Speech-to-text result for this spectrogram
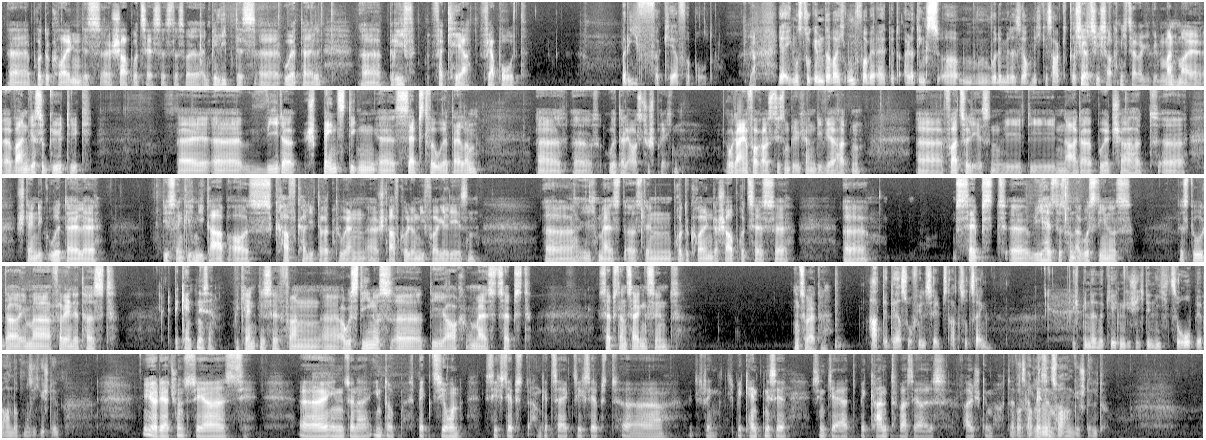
äh, Protokollen des äh, Schauprozesses. Das war ein beliebtes äh, Urteil. Äh, Briefverkehrverbot. Briefverkehrverbot. Ja. Ja, ich muss zugeben, da war ich unvorbereitet. Allerdings äh, wurde mir das ja auch nicht gesagt. Sie hat ich- sich auch nicht selber gegeben. Manchmal äh, waren wir so gütig, bei äh, widerspenstigen äh, Selbstverurteilern äh, Urteile auszusprechen. Oder einfach aus diesen Büchern, die wir hatten, äh, vorzulesen. Wie die Nada Burtscha hat äh, ständig Urteile, die es eigentlich nie gab, aus Kafka-Literaturen, äh, Strafkolonie vorgelesen äh, ich meist aus den Protokollen der Schauprozesse äh, selbst, äh, wie heißt das von Augustinus, das du da immer verwendet hast, Die Bekenntnisse. Bekenntnisse von äh, Augustinus, äh, die auch meist selbst Selbstanzeigen sind und so weiter. Hatte der so viel selbst anzuzeigen? Ich bin da in der Kirchengeschichte nicht so bewandert, muss ich gestehen. Ja, der hat schon sehr, sehr äh, in so einer Introspektion sich selbst angezeigt, sich selbst, äh, deswegen die Bekenntnisse sind ja bekannt, was er alles falsch gemacht hat. Was hat er denn so machen. angestellt?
